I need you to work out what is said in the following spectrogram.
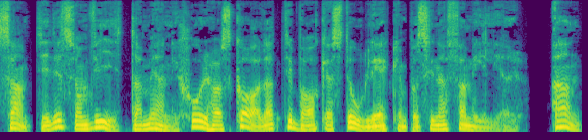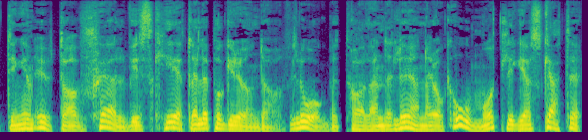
samtidigt som vita människor har skalat tillbaka storleken på sina familjer, antingen utav själviskhet eller på grund av lågbetalande löner och omåttliga skatter.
